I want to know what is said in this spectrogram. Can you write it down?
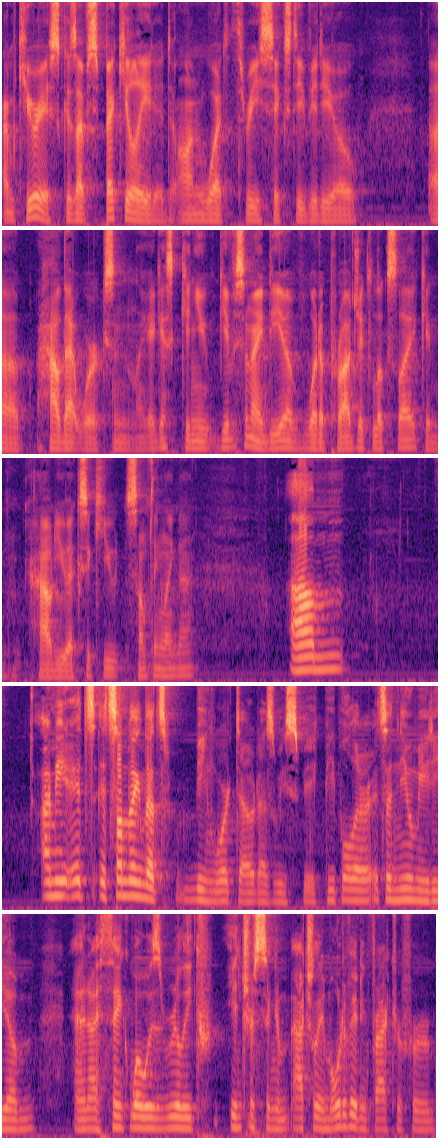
I'm curious because I've speculated on what 360 video uh, how that works and like i guess can you give us an idea of what a project looks like and how do you execute something like that Um, I mean, it's it's something that's being worked out as we speak. People are it's a new medium, and I think what was really interesting and actually a motivating factor for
